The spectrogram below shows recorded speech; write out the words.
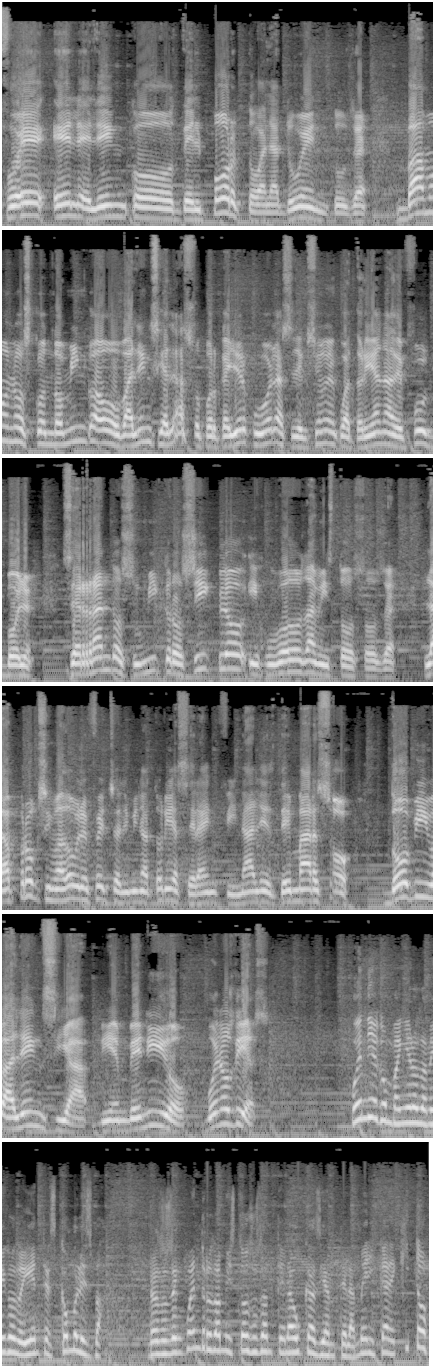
fue el elenco del Porto a la Juventus. Vámonos con Domingo Valencia Lazo, porque ayer jugó la selección ecuatoriana de fútbol, cerrando su microciclo y jugó dos amistosos. La próxima doble fecha eliminatoria será en finales de marzo. Dobi Valencia, bienvenido. Buenos días. Buen día compañeros, amigos oyentes, ¿cómo les va? Tras los encuentros amistosos ante el Aucas y ante el América de Quito,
